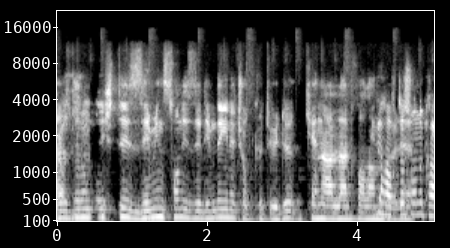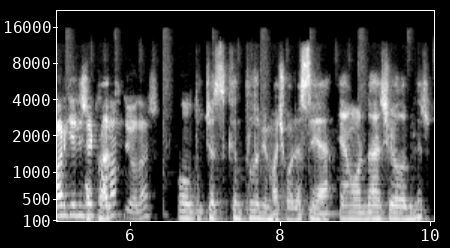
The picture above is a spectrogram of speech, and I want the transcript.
Erzurum'da işte zemin son izlediğimde yine çok kötüydü. Kenarlar falan Bir de hafta böyle. sonu kar gelecek toprak. falan diyorlar. Oldukça sıkıntılı bir maç orası ya. Yani orada her şey olabilir.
